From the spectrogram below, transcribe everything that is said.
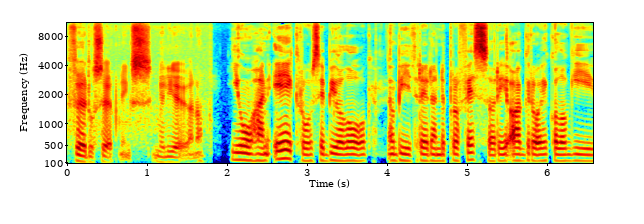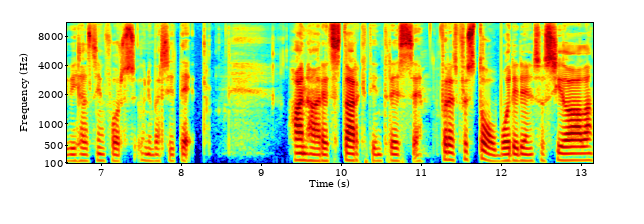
födosökningsmiljöerna. Johan Ekros är biolog och biträdande professor i agroekologi vid Helsingfors universitet. Han har ett starkt intresse för att förstå både den sociala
